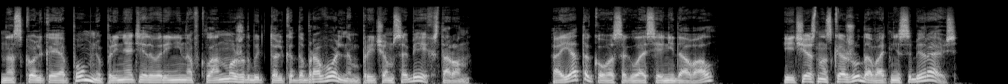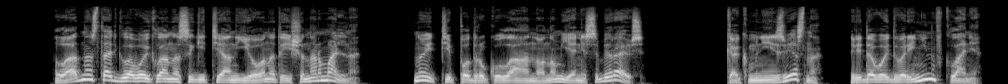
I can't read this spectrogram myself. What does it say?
Насколько я помню, принятие дворянина в клан может быть только добровольным, причем с обеих сторон. А я такого согласия не давал. И, честно скажу, давать не собираюсь. Ладно, стать главой клана Сагитян Йон – это еще нормально, но идти под руку Лааноном я не собираюсь. Как мне известно, рядовой дворянин в клане,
